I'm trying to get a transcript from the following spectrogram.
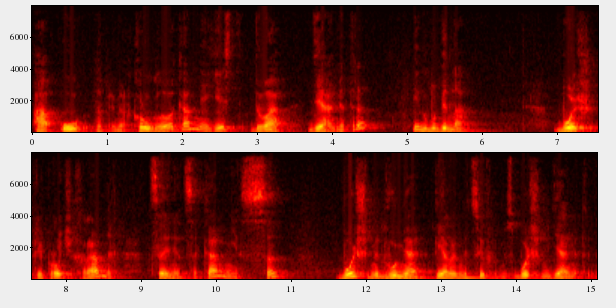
А у, например, круглого камня есть два диаметра и глубина. Больше при прочих равных ценятся камни с большими двумя первыми цифрами, с большими диаметрами.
